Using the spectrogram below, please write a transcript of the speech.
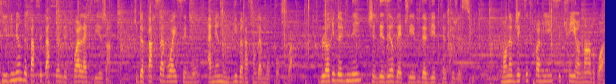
qui illumine de par ses parcelles d'étoiles la vie des gens, qui de par sa voix et ses mots amène une vibration d'amour pour soi. Vous l'aurez deviné, j'ai le désir d'être libre, de vivre tel que je suis. Mon objectif premier, c'est de créer un endroit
